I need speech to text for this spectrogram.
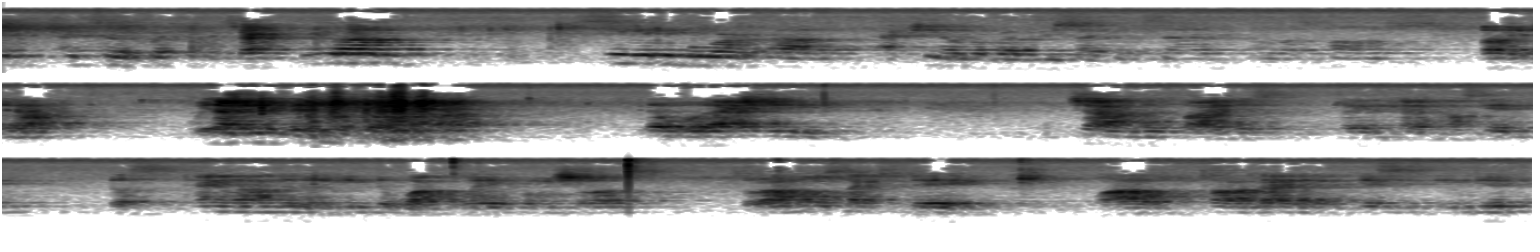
I just have a question. Sir? You, um, more, um, action by the recycling center on Las Palmas? Okay, now, we have individuals that, uh, that will actually challenge us by just playing the cat and mouse game. Just hang around to the heat, to walk away from each other. So almost like today, a tall guy that I guess is Indian,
